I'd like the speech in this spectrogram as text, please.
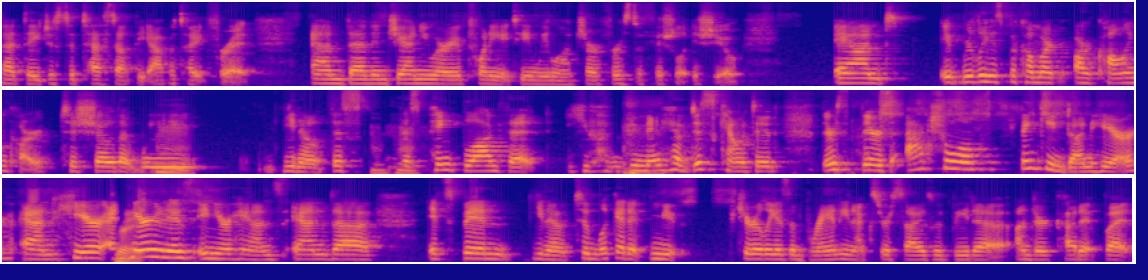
that day just to test out the appetite for it. And then in January of 2018, we launched our first official issue. And it really has become our, our calling card to show that we, mm. you know, this mm-hmm. this pink blog that you, have, you may have discounted. There's there's actual thinking done here, and here and right. here it is in your hands. And uh, it's been, you know, to look at it purely as a branding exercise would be to undercut it. But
